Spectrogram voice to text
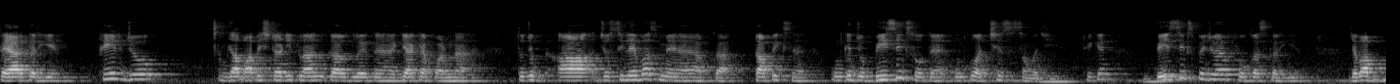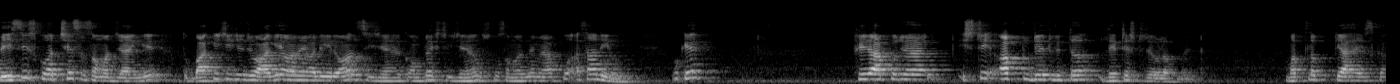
तैयार करिए। फिर जो जब आप स्टडी प्लान कर लेते हैं क्या क्या पढ़ना है। तो जो आ, जो सिलेबस में है आपका टॉपिक्स हैं उनके जो बेसिक्स होते हैं उनको अच्छे से समझिए ठीक है? बेसिक्स पे जो है फोकस करिए। जब आप बेसिक्स को अच्छे से समझ जाएँगे तो बाकी चीज़ें जो आगे आने वाली एडवांस चीज़ें हैं कॉम्प्लेक्स चीज़ें हैं उसको समझने में आपको आसानी होगी ओके? फिर आपको जो है stay up to date with the latest development मतलब क्या है इसका?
